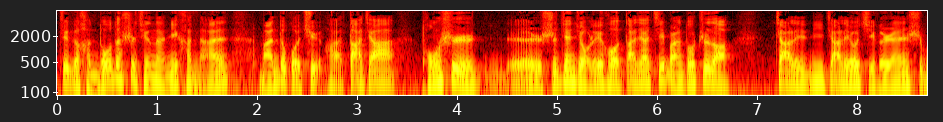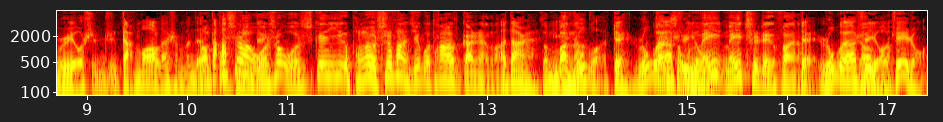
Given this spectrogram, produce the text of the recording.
这个很多的事情呢，你很难瞒得过去啊。大家同事呃，时间久了以后，大家基本上都知道。家里你家里有几个人？是不是有是感冒了什么的？啊、不是啊，我说我是跟一个朋友吃饭，结果他感染了啊。当然，怎么办呢？如果对，如果要是有没没吃这个饭、啊，对，如果要是有这种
